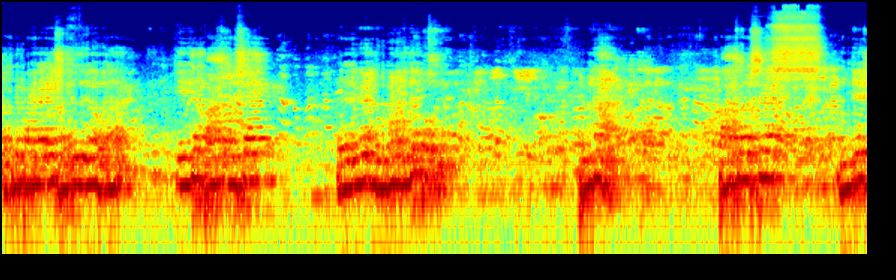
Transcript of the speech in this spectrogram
अब्दुल पाटलांनी शब्द दिला होता की येत्या पाच वर्षात रेल्वे मुरबाडमध्ये पोहोचणार. पुन्हा पाच वर्ष म्हणजे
